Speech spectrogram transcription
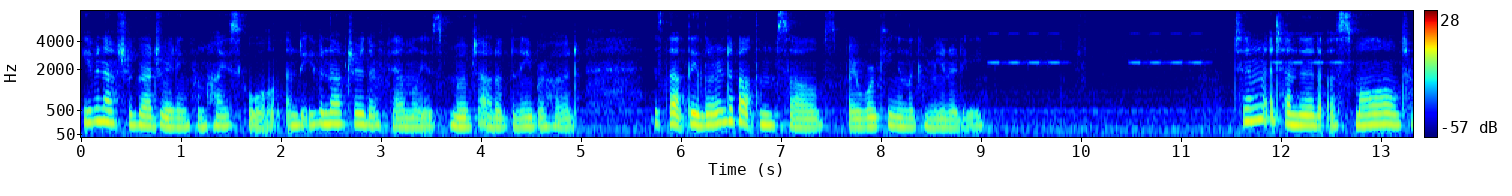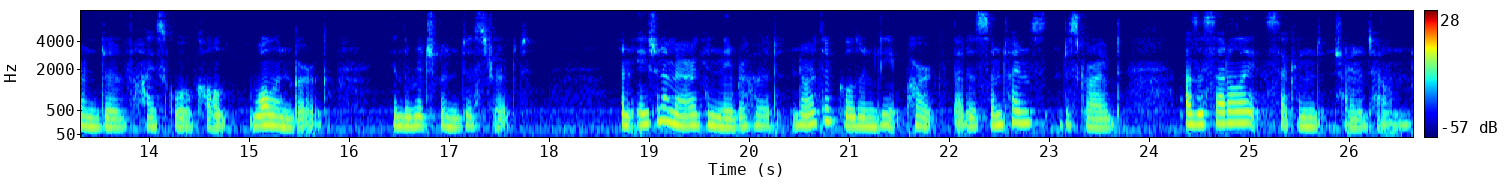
even after graduating from high school and even after their families moved out of the neighborhood, is that they learned about themselves by working in the community. Tim attended a small alternative high school called Wallenberg in the Richmond district an Asian American neighborhood north of Golden Gate Park that is sometimes described as a satellite second Chinatown,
